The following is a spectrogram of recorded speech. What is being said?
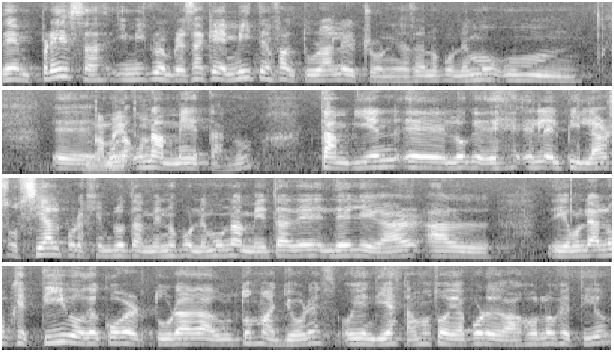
empresas y microempresas que emiten facturas electrónicas. O sea, nos ponemos una, meta. una, meta, ¿no? También eh, lo que es el, pilar social, por ejemplo, también nos ponemos una meta de, llegar al, digamos, al objetivo de cobertura de adultos mayores. Hoy en día estamos todavía por debajo del objetivo,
